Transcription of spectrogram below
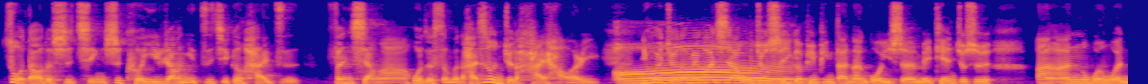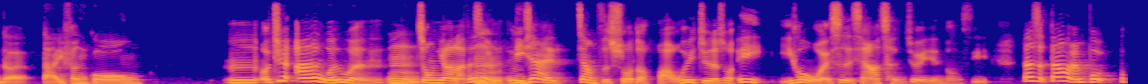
做到的事情是可以让你自己跟孩子分享啊，或者什么的，还是说你觉得还好而已？你会觉得没关系啊，我就是一个平平淡淡过一生，每天就是安安稳稳的打一份工。嗯，我觉得安安稳稳嗯重要了。但是你现在这样子说的话，我会觉得说，哎，以后我也是想要成就一点东西。但是当然不不。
